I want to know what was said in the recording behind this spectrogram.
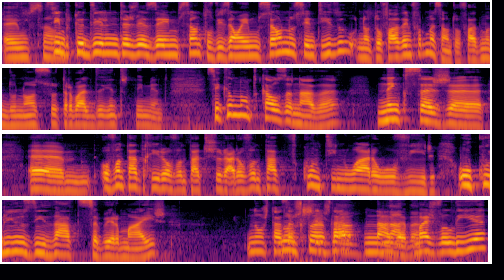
É emoção. Sim, porque eu dizia-lhe muitas vezes é emoção, televisão é emoção no sentido, não estou a falar da informação, estou a falar do nosso trabalho de entretenimento. Se aquilo não te causa nada, nem que seja um, ou vontade de rir, ou vontade de chorar, ou vontade de continuar a ouvir, ou curiosidade de saber mais, não estás Não a acrescentar nada. nada. Mais valia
